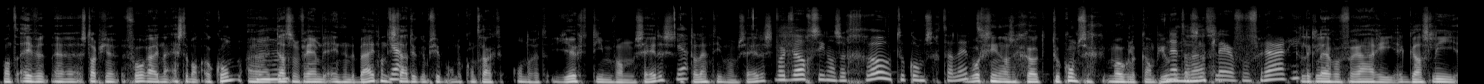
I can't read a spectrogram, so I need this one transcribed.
want even eh, een stapje vooruit naar Esteban Ocon. Eh, Mhm. Dat is een vreemde eend in de bijt, want die Ja. staat natuurlijk in principe onder contract onder het jeugdteam van Mercedes, Ja. het talentteam van Mercedes. Wordt wel gezien als een groot toekomstig talent. Wordt gezien als een groot toekomstig mogelijk kampioen Net als. Leclerc voor Ferrari. Leclerc voor Ferrari, Gasly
